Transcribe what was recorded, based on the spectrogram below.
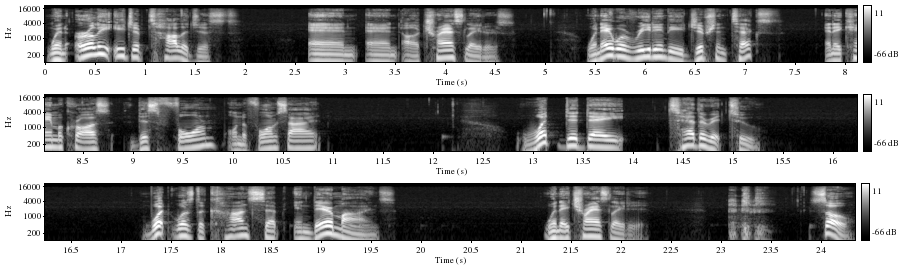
When early Egyptologists and, and uh, translators, when they were reading the Egyptian text, and they came across this form on the form side, what did they tether it to? What was the concept in their minds when they translated it? so,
